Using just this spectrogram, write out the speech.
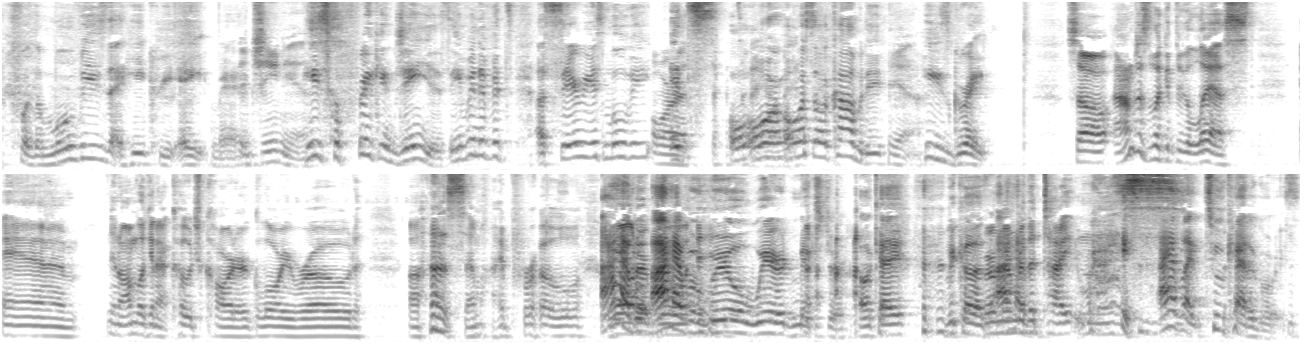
for the movies that he create, man. They're genius. He's a freaking genius. Even if it's a serious movie, Or a it's or or, or it's a comedy. Yeah. he's great. So I'm just looking through the list, and you know I'm looking at Coach Carter, Glory Road, uh, Semi Pro. I have a, I have a real weird mixture, okay? Because I Remember have, the Titans. I have like two categories.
